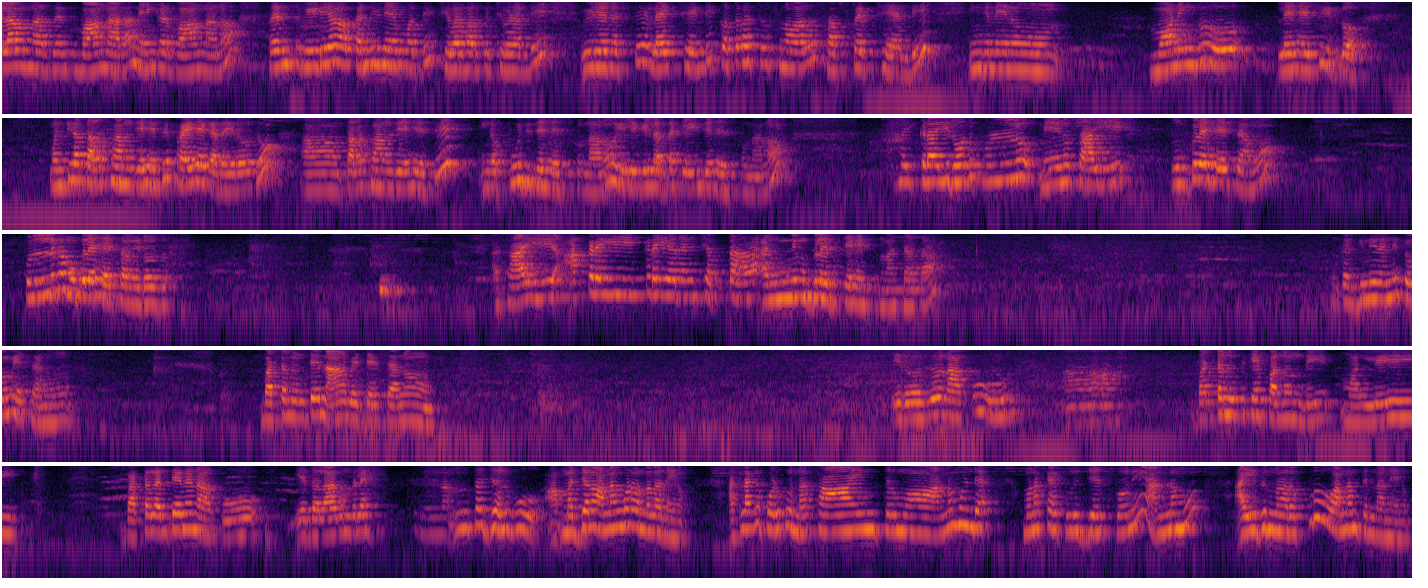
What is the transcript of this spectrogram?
ఎలా ఉన్నారు ఫ్రెండ్స్? బాగున్నారా? నేను ఇక్కడ బాగున్నాను. ఫ్రెండ్స్ వీడియో కంటిన్యూ అయిపోద్ది. చివరి వరకు చూడండి. వీడియో నచ్చితే లైక్ చేయండి. కొత్తగా చూస్తున్న వాళ్ళు సబ్స్క్రైబ్ చేయండి. ఇంక నేను మార్నింగ్ లేచేసి ఇదిగో మంచిగా తలస్నానం చేసేసి ఫ్రైడే కదా ఈరోజు. తలస్నానం చేసేసి ఇంకా పూజ చేసేసుకున్నాను. ఇల్లు గిల్లు అంతా క్లీన్ చేసేసుకున్నాను. ఇక్కడ ఈరోజు ఫుల్ నేను సాయి ముగ్గులు వేసాము ఫుల్గా ముగ్గులేసేసాం ఈరోజు. ఆ సాయి అక్కడ ఇక్కడ అని చెప్తా అన్ని ముగ్గులు వేపించేసేసింది నా చేత. ఇంకా గిన్నెలన్నీ తోమేశాను. బట్టలు ఉంటే నానబెట్టేశాను. ఈరోజు నాకు బట్టలు ఉతికే పని ఉంది మళ్ళీ బట్టలు అంటేనే నాకు ఏదోలాగుందిలే. నిన్నంత జలుబు. మధ్యాహ్నం అన్నం కూడా ఉండాల నేను. అట్లాగే పడుకున్నా సాయంత్రం అన్నం ఉండే మునక్కాయ పులుసు చేసుకొని అన్నము ఐదున్నరప్పుడు అన్నం తిన్నా నేను.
